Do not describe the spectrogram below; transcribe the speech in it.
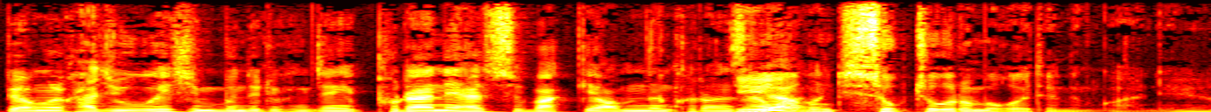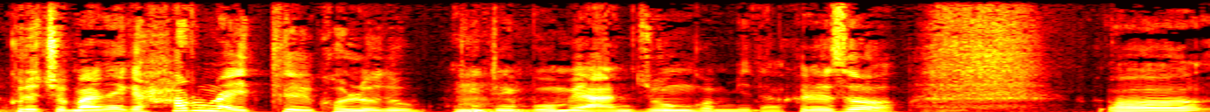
병을 가지고 계신 분들이 굉장히 불안해할 수밖에 없는 그런 상황. 이 약은 지속적으로 먹어야 되는 거 아니에요? 그렇죠. 만약에 하루나 이틀 걸려도 굉장히 음. 몸에 안 좋은 겁니다. 그래서 어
